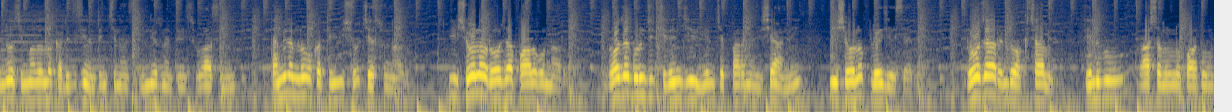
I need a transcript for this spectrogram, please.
ఎన్నో సినిమాలలో కలిసి నటించిన సీనియర్ నటి సుహాసిని తమిళంలో ఒక టీవీ షో చేస్తున్నారు. ఈ షోలో రోజా పాల్గొన్నారు. రోజా గురించి చిరంజీవి ఏం చెప్పారనే విషయాన్ని ఈ షోలో ప్లే చేశారు. రోజా రెండు అక్షరాలు తెలుగు రాష్ట్రాలలో పాటు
